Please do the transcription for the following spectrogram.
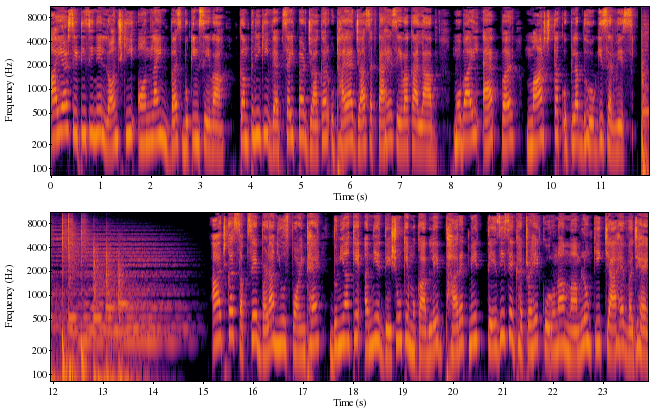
आईआरसीटीसी ने लॉन्च की ऑनलाइन बस बुकिंग सेवा। कंपनी की वेबसाइट पर जाकर उठाया जा सकता है सेवा का लाभ। मोबाइल ऐप पर मार्च तक उपलब्ध होगी सर्विस। आज का सबसे बड़ा न्यूज़ पॉइंट है दुनिया के अन्य देशों के मुकाबले भारत में तेज़ी से घट रहे कोरोना मामलों की क्या है वजह?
